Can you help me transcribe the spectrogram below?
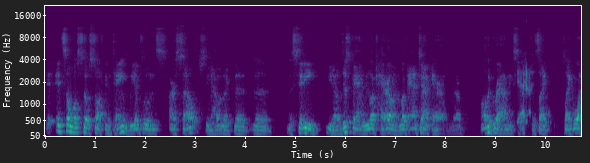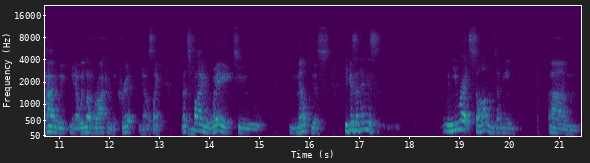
It's almost so self-contained. We influence ourselves, you know, like the the the city. You know, this band we love heroin, we love Antioch Arrow, we love all the gravity stuff. It's like it's like, well, how do we? You know, we love Rocket from the Crypt. You know, it's like let's Mhm. find a way to melt this because the thing is when you write songs i mean um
